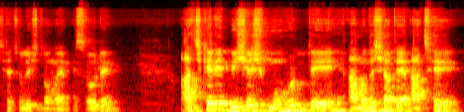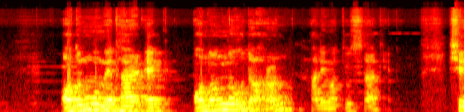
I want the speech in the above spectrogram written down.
ছেচল্লিশতম এপিসোডে আজকের এই বিশেষ মুহূর্তে আমাদের সাথে আছে অদম্য মেধার এক অনন্য উদাহরণ, হালিমাতুস সাদিয়া। সে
